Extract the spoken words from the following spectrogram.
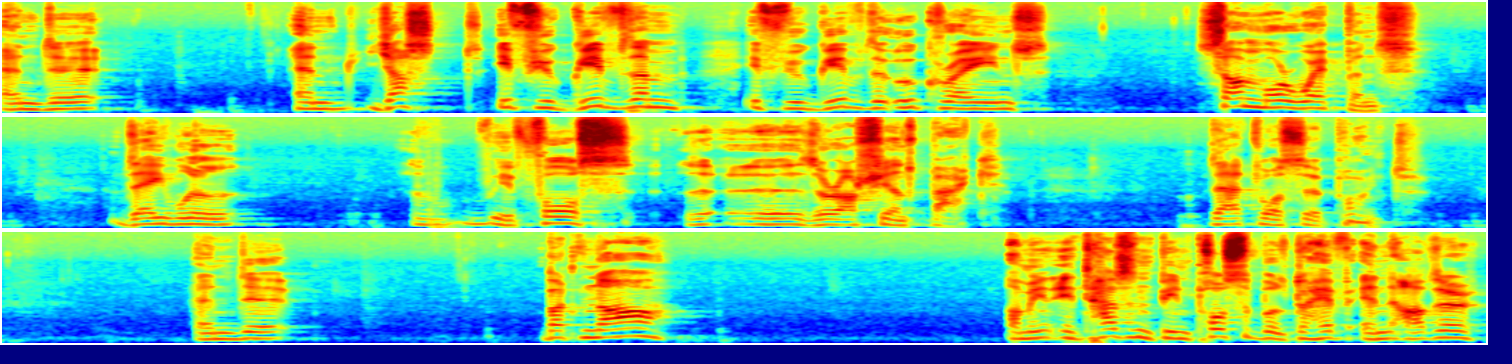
And, uh, and just if you give them, if you give the Ukrainians some more weapons, they will force the, uh, the Russians back. That was the point. And uh, but now, I mean, it hasn't been possible to have another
